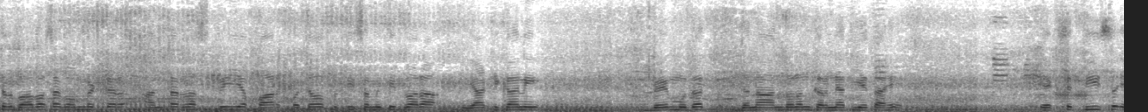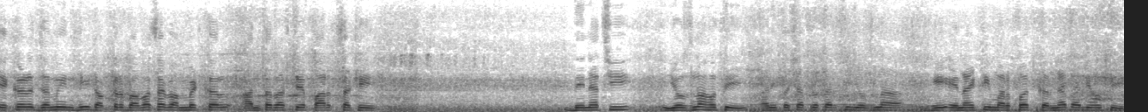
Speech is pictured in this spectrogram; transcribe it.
डॉक्टर बाबासाहेब आंबेडकर आंतरराष्ट्रीय पार्क बचाव कृती समितीद्वारा या ठिकाणी बेमुदत जनआंदोलन करण्यात येत आहे. एकशे तीस एकर जमीन ही डॉक्टर बाबासाहेब आंबेडकर आंतरराष्ट्रीय पार्कसाठी देण्याची योजना होती आणि तशा प्रकारची योजना ही एन आय टीमार्फत करण्यात आली होती.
